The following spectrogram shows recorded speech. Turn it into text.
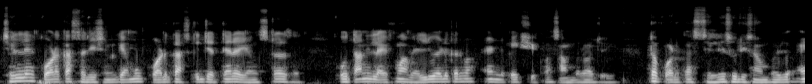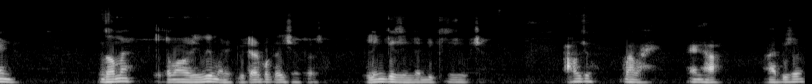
છેલ્લે પોડકાસ્ટ સજેશન કે અમુક પોડકાસ્ટ કે જે અત્યારે યંગસ્ટર છે, પોતાની લાઈફમાં વેલ્યુ એડ કરવા એન્ડ કંઈક શીખવા સાંભળવા જોઈએ. તો પોડકાસ્ટ છેલ્લે સુધી સાંભળજો. એન્ડ ગમે તો તમારો રિવ્યૂ મને ટ્વિટર પર કહી શકો છો. Link is in the description આવજો. બાય બાય એન્ડ હા, આ એપિસોડ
